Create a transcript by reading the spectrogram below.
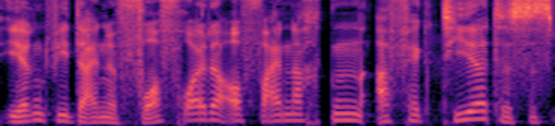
irgendwie deine Vorfreude auf Weihnachten affektiert? Das ist,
